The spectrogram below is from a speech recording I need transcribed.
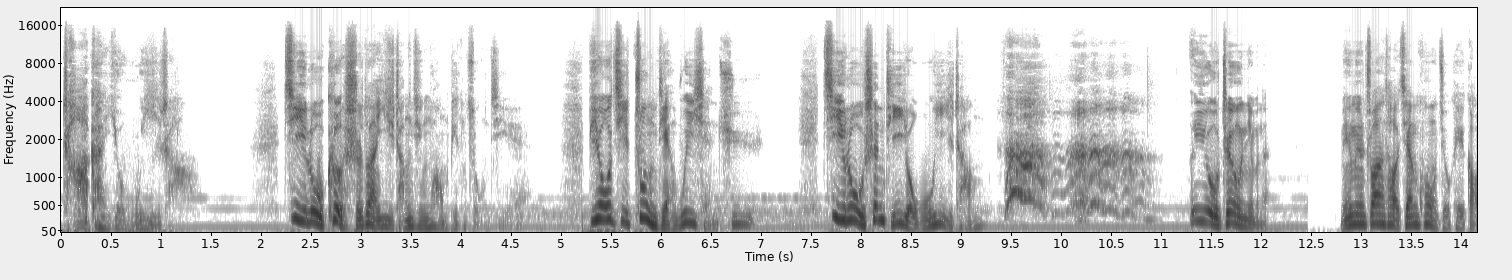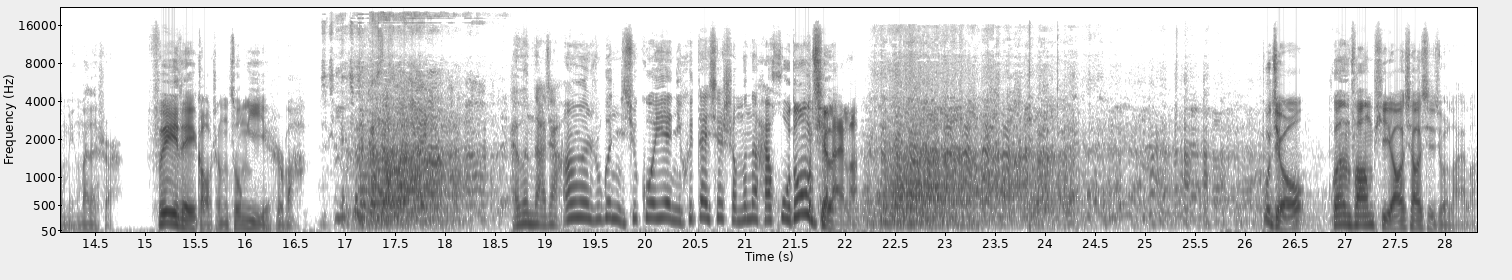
查看有无异常，记录各时段异常情况并总结，标记重点危险区域，记录身体有无异常。哎呦，真有你们的！明明装一套监控就可以搞明白的事儿，非得搞成综艺是吧？还问大家，嗯，如果你去过夜，你会带些什么呢？还互动起来了。不久，官方辟谣消息就来了，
